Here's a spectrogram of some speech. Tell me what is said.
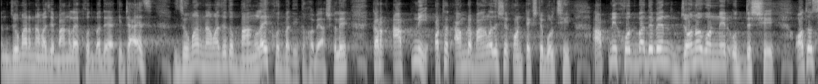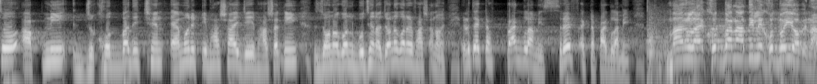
জুমার নামাজে বাংলায় খোদবা দেয়া কি জায়েজ? জুমার নামাজে তো বাংলায় খোদবা দিতে হবে আসলে। কারণ আপনি অর্থাৎ আমরা বাংলাদেশের কনটেক্সটে বলছি আপনি খোদবা দেবেন জনগণের উদ্দেশ্যে। অথচ আপনি খোদবা দিচ্ছেন এমন একটি ভাষায় যে ভাষাটি জনগণ বুঝে না। জনগণের ভাষা নয়। এটা তো একটা পাগলামি স্রেফ একটা পাগলামি। বাংলায় খোদবা না দিলে খুতবাই হবে না।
